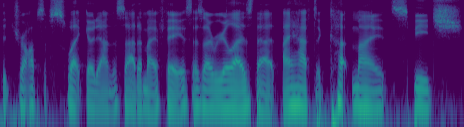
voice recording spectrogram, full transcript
the drops of sweat go down the side of my face as I realize that I have to cut my speech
